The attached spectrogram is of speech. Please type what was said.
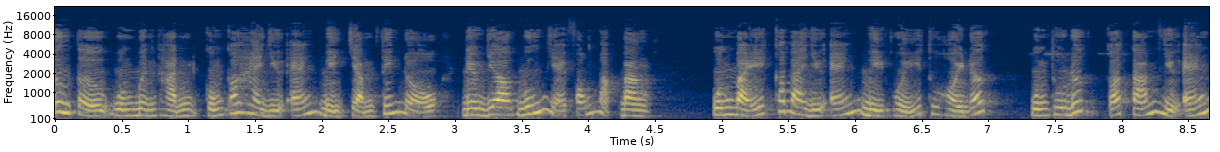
Tương tự, quận Bình Thạnh cũng có hai dự án bị chậm tiến độ đều do vướng giải phóng mặt bằng. Quận 7 có 3 dự án bị hủy thu hồi đất, quận Thủ Đức có 8 dự án.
